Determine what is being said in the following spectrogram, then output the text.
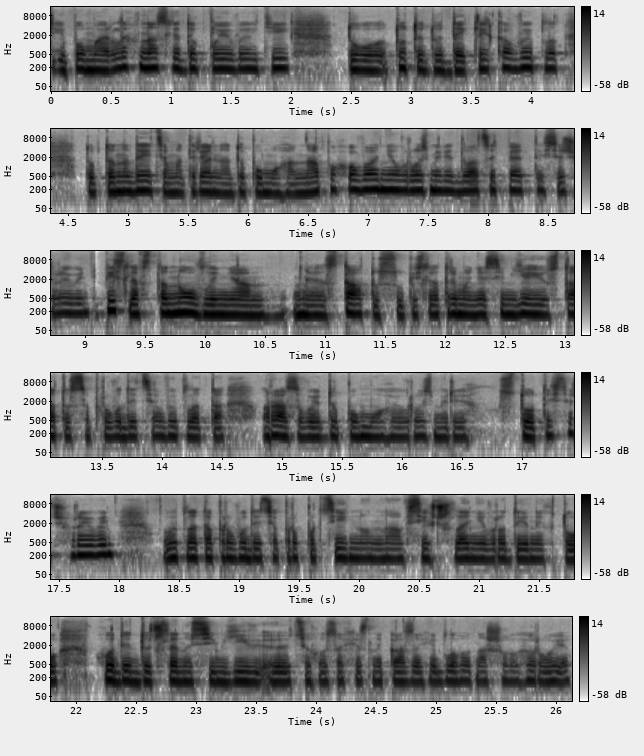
і померлих внаслідок бойових дій, то тут ідуть декілька виплат, тобто надається матеріальна допомога на поховання у розмірі 25 тисяч гривень. Після встановлення е, статусу, після отримання сім'єю статусу проводиться виплата разової допомоги у розмірі 100 тисяч гривень. Виплата проводиться пропорційно на всіх членів родини, хто входить до члену сім'ї е, цього захисника загиблого нашого героя.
